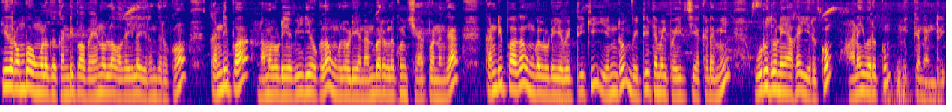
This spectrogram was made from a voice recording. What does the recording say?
இது ரொம்ப உங்களுக்கு கண்டிப்பாக பயனுள்ள வகையில் இருந்திருக்கும். கண்டிப்பாக நம்மளுடைய வீடியோக்களை உங்களுடைய நண்பர்களுக்கும் ஷேர் பண்ணுங்கள் கண்டிப்பாக உங்களுடைய வெற்றிக்கு என்றும் வெற்றி தமிழ் பயிற்சி அகாடமி உறுதுணையாக இருக்கும். அனைவருக்கும் மிக்க நன்றி.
